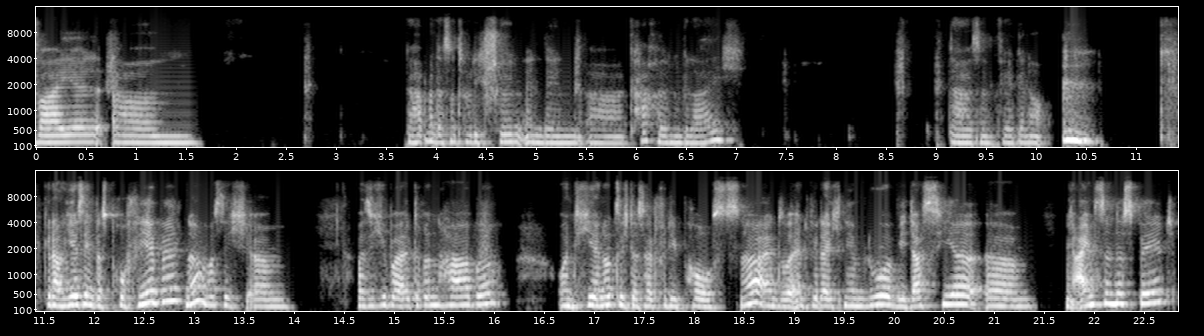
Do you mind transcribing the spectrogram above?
weil ähm, da hat man das natürlich schön in den äh, Kacheln gleich. Da sind wir, genau. Genau, hier ist eben das Profilbild, ne, was, ich, ähm, was ich überall drin habe. Und hier nutze ich das halt für die Posts. Ne? Also entweder ich nehme nur wie das hier ähm, ein einzelnes Bild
